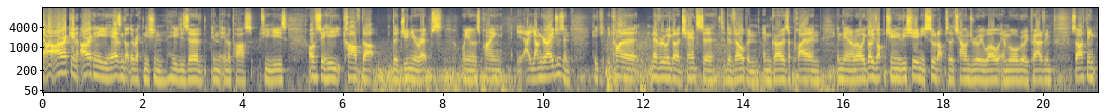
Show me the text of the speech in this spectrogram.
I, I reckon I reckon he hasn't got the recognition he deserved in in the past few years. Obviously, he carved up the junior reps when he was playing at younger ages, and he, he kind of never really got a chance to, to develop and, and grow as a player in, in the NRL. He got his opportunity this year, and he stood up to the challenge really well, and we're all really proud of him. So I think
